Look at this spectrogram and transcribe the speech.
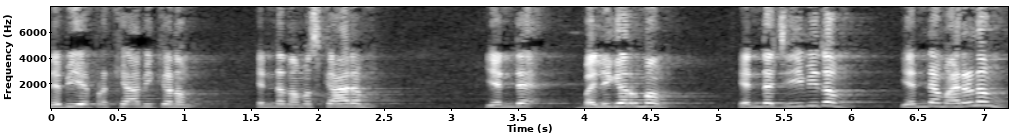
നബിയെ പ്രഖ്യാപിക്കണം. എന്റെ നമസ്കാരം എന്റെ ബലികർമ്മം എന്റെ ജീവിതം എന്റെ മരണം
